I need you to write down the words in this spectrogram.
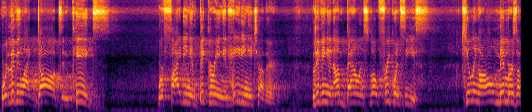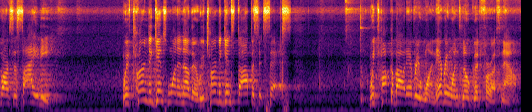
We're living like dogs and pigs. We're fighting and bickering and hating each other, living in unbalanced low frequencies, killing our own members of our society. We We've turned against one another. We've turned against the opposite sex. We talk about everyone. Everyone's no good for us now.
